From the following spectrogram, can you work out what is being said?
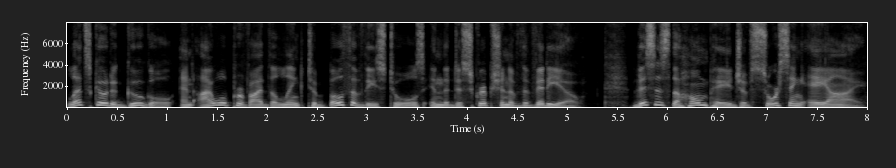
Let's go to Google and I will provide the link to both of these tools in the description of the video. This is the homepage of Sourcing AI,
